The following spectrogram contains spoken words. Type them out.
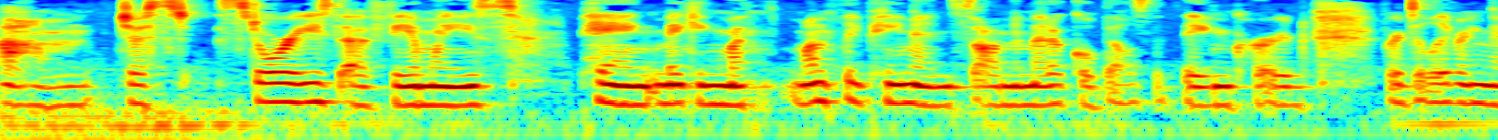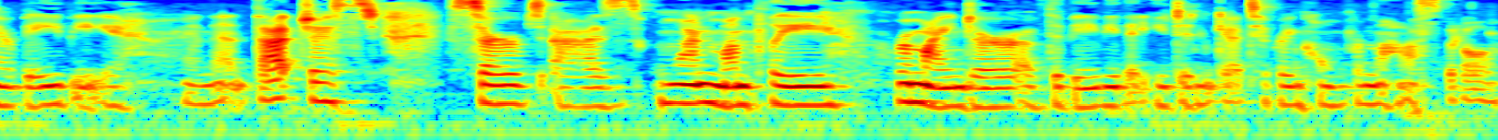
um, just stories of families paying, making month, monthly payments on the medical bills that they incurred for delivering their baby. And that, that just served as one monthly reminder of the baby that you didn't get to bring home from the hospital.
